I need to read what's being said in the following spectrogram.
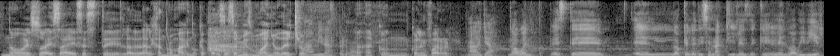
No, eso, esa es este la de Alejandro Magno que aparece ese ah. mismo año, de hecho. Ah, mira, perdón. Ajá, con Colin Farrell. Ah, ya. No, bueno, este lo que le dicen a Aquiles de que él va a vivir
